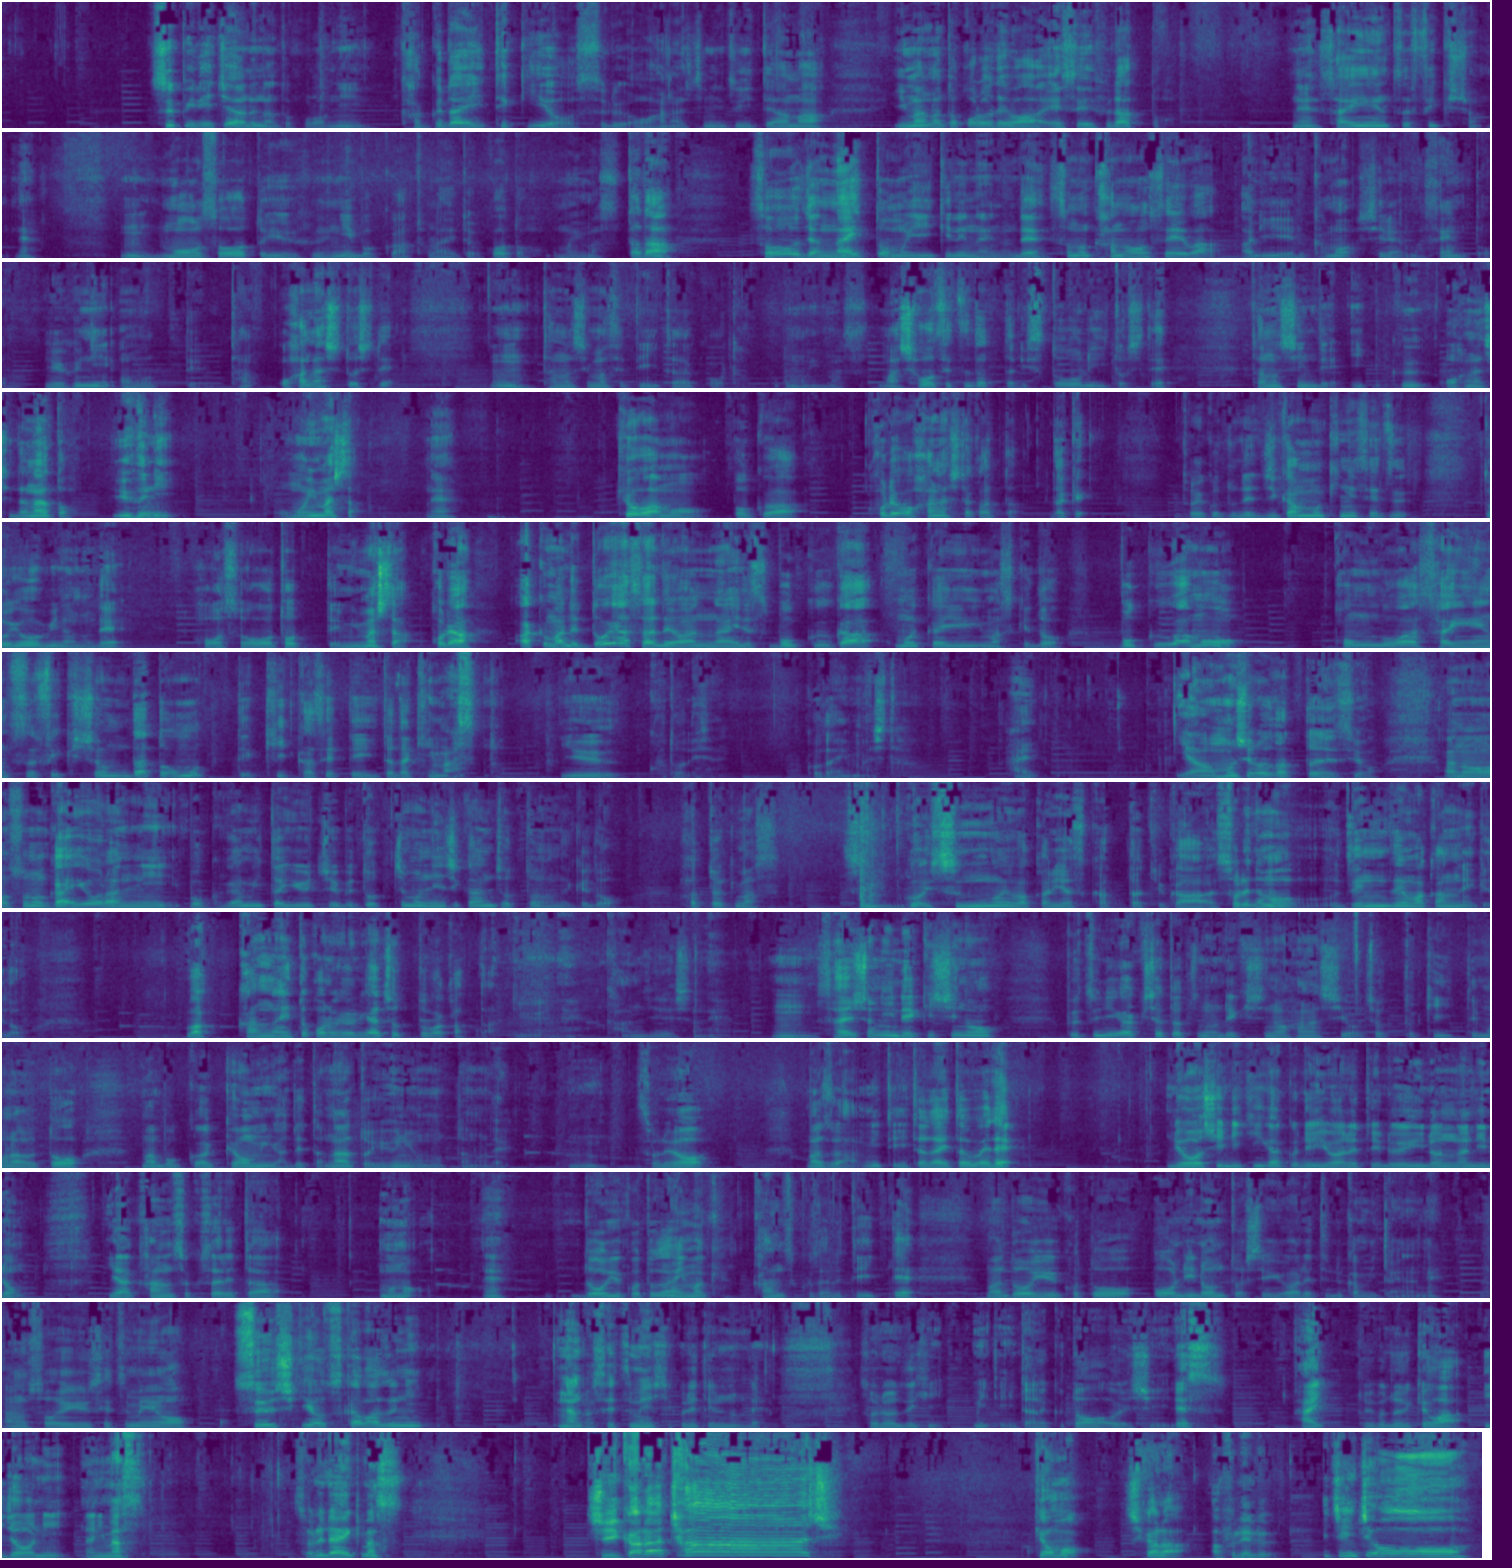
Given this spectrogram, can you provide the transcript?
スピリチュアルなところに拡大適用するお話についてはまあ今のところでは SF だと。ね、サイエンスフィクションね、うん、妄想というふうに僕は捉えておこうと思います。ただそうじゃないとも言い切れないのでその可能性はありえるかもしれませんというふうに思ってたお話として、うん、楽しませていただこうと思います。まあ、小説だったりストーリーとして楽しんでいくお話だなというふうに思いました。ね。今日はもう僕はこれを話したかっただけ。ということで時間も気にせず土曜日なので放送を撮ってみました。これはあくまでどやさではないです。僕がもう一回言いますけど、僕はもう今後はサイエンスフィクションだと思って聞かせていただきますということでございました。はい。いや、面白かったですよ。あの、その概要欄に僕が見た YouTube どっちも2時間ちょっとなんだけど、貼っておきます。すっごい、すんごい分かりやすかったっていうか、それでも全然分かんないけど、分かんないところよりはちょっと分かったっていうね感じでしたね。うん、最初に歴史の物理学者たちの歴史の話をちょっと聞いてもらうと、まあ、僕は興味が出たなというふうに思ったので、うん、それをまずは見ていただいた上で量子力学で言われているいろんな理論や観測されたもの、ね、どういうことが今観測されていて、まあ、どういうことを理論として言われてるかみたいなね。あのそういう説明を数式を使わずになんか説明してくれてるのでそれを是非見ていただくと嬉しいです。はい。ということで今日は以上になります。それではいきます。力チャージ今日も力あふれる一日を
